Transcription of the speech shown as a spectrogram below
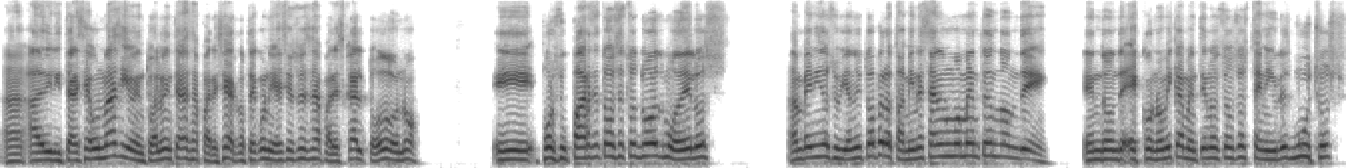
a, debilitarse aún más y eventualmente a desaparecer. No tengo ni idea si eso desaparezca del todo o no. Eh, por su parte, todos estos nuevos modelos han venido subiendo y todo, pero también están en un momento en donde en donde económicamente no son sostenibles muchos,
